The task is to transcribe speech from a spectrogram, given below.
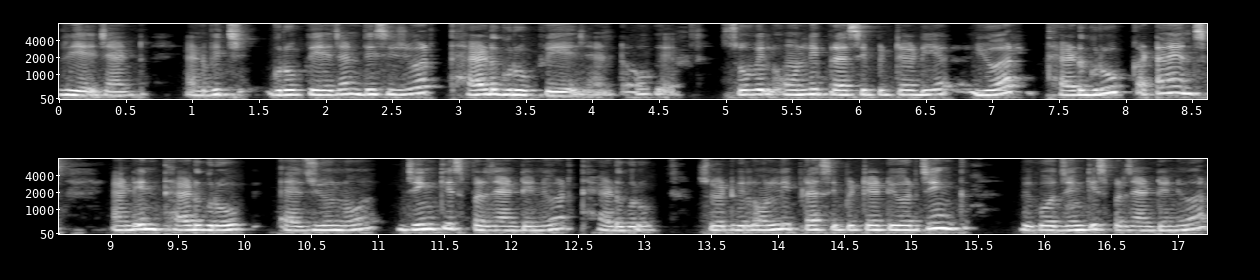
reagent. And which group reagent? This is your third group reagent. Okay. So will only precipitate your, your third group cations. And in third group as you know zinc is present in your third group. So it will only precipitate your zinc because zinc is present in your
